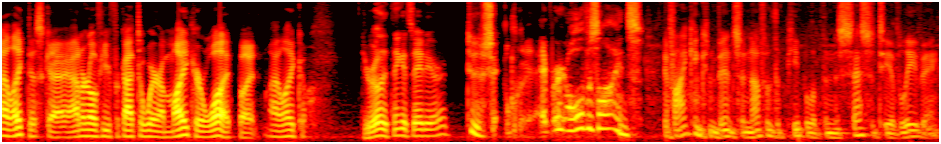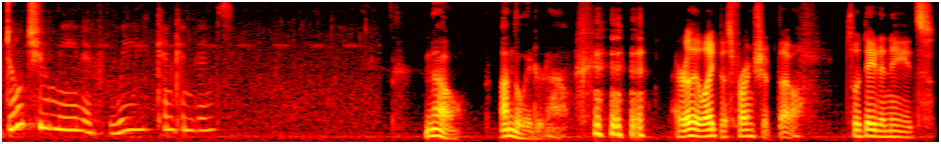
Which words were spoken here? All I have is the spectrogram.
I like this guy. I don't know if he forgot to wear a mic or what, but I like him. Do you really think it's ADR? Dude, look at every, all of his lines. If I can convince enough of the people of the necessity of leaving, Don't you mean if we can convince? No. I'm the leader now. I really like this friendship, though. It's what Data needs.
